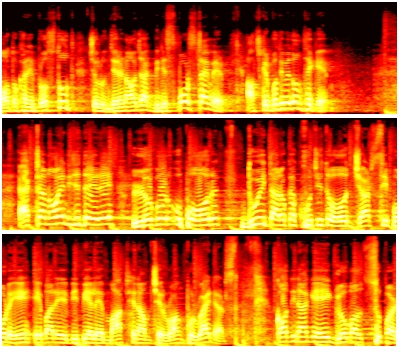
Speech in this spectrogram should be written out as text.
কতখানি প্রস্তুত? চলুন জেনে নেওয়া যাক বিডি স্পোর্টস টাইমের আজকের প্রতিবেদন থেকে। একটা নয়, নিজেদের লোগোর উপর দুই তারকা খচিত জার্সি পরে এবারে বিপিএল মাঠে নামছে রংপুর রাইডার্স। কদিন আগে গ্লোবাল সুপার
